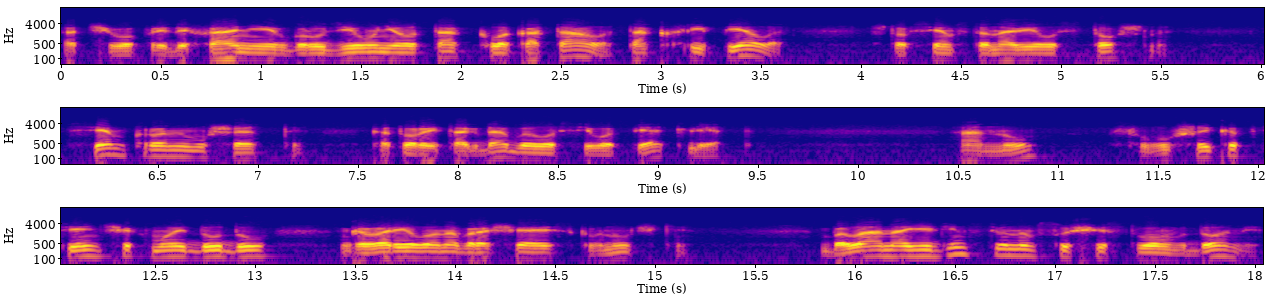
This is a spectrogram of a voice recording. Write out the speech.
отчего при дыхании в груди у него так клокотало, так хрипело, что всем становилось тошно, всем, кроме Мушетты, которой тогда было всего пять лет. «А ну, слушай-ка, птенчик мой Дуду», — говорил он, обращаясь к внучке. Была она единственным существом в доме,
